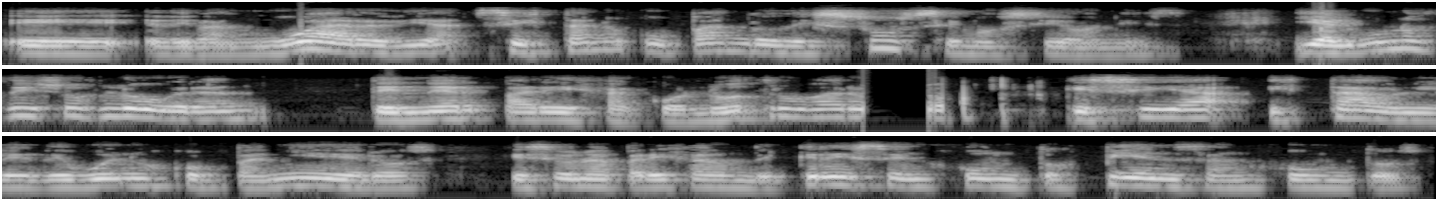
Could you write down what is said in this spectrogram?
eh, de vanguardia, se están ocupando de sus emociones. Y algunos de ellos logran tener pareja con otro varón que sea estable, de buenos compañeros, que sea una pareja donde crecen juntos, piensan juntos,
